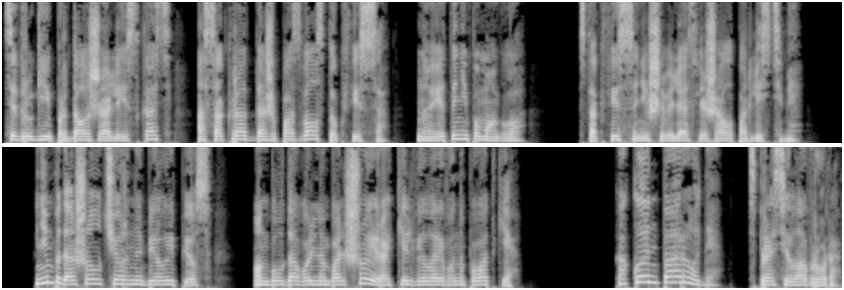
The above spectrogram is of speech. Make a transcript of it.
Все другие продолжали искать, а Сократ даже позвал Стокфисса, но это не помогло. Стокфисса, не шевелясь, лежал под листьями. К ним подошел черно-белый пес. Он был довольно большой, и Ракель вела его на поводке. «Какой он породы?» — спросила Аврора.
